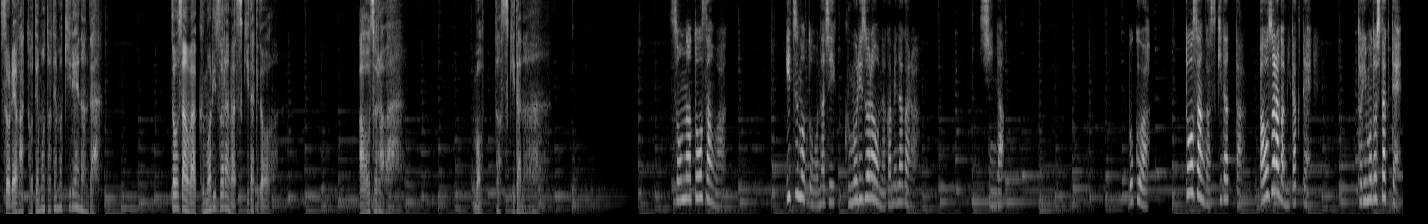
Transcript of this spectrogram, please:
それはとてもとても綺麗なんだ。父さんは曇り空が好きだけど青空はもっと好きだな。そんな父さんはいつもと同じ曇り空を眺めながら死んだ。僕は父さんが好きだった青空が見たくて取り戻したくて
